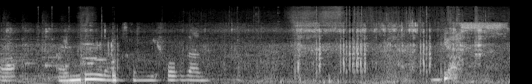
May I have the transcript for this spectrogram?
Well, I knew that was gonna be full done. Yes!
